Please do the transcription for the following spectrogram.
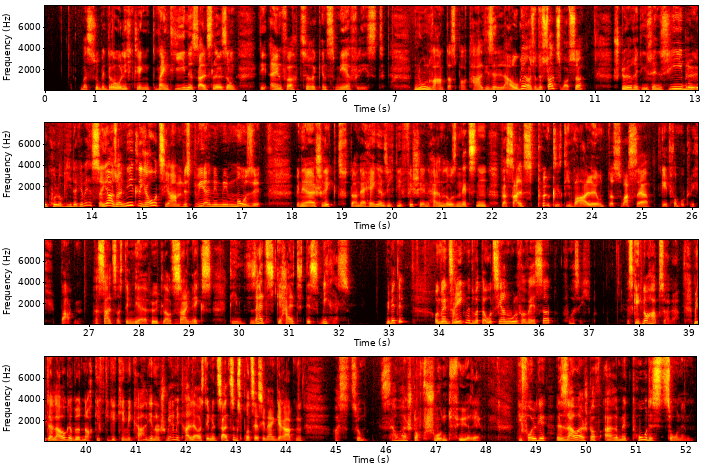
Was so bedrohlich klingt, meint jene Salzlösung, die einfach zurück ins Meer fließt. Nun warnt das Portal, diese Lauge, also das Salzwasser, störe die sensible Ökologie der Gewässer. Ja, so ein niedlicher Ozean ist wie eine Mimose. Wenn er erschrickt, dann erhängen sich die Fische in herrenlosen Netzen, das Salz pökelt die Wale und das Wasser geht vermutlich baden. Das Salz aus dem Meer erhöht laut Sinex den Salzgehalt des Meeres. Wie bitte? Und wenn es regnet, wird der Ozean wohl verwässert? Vorsicht. Es geht noch absurder. Mit der Lauge würden auch giftige Chemikalien und Schwermetalle aus dem Entsalzungsprozess hineingeraten, was zum Sauerstoffschwund führe. Die Folge sauerstoffarme Todeszonen.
